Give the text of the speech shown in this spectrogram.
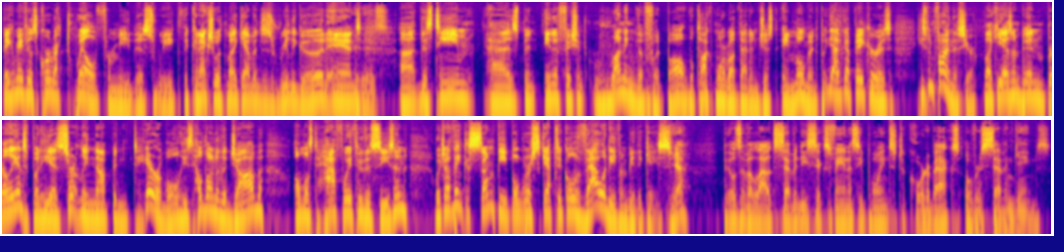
Baker Mayfield's quarterback 12 for me this week. The connection with Mike Evans is really good, and uh, this team has been inefficient running the football. We'll talk more about that in just a moment. But yeah, I've got Baker as he's been fine this year. Like he hasn't been brilliant, but he has certainly not been terrible. He's held onto the job almost halfway through the season, which I think some people were skeptical that would even be the case. Yeah. Bills have allowed 76 fantasy points to quarterbacks over seven games.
